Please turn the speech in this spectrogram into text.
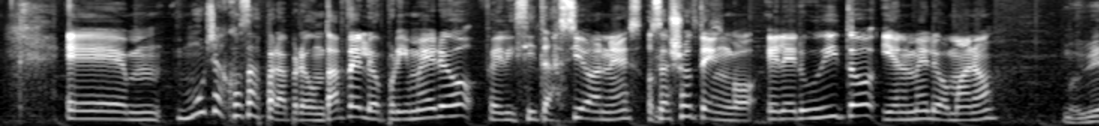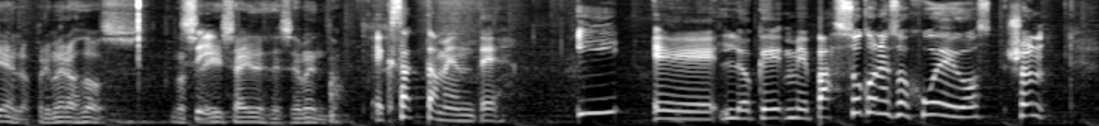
Eh, muchas cosas para preguntarte. Lo primero, felicitaciones. O sea, yo tengo el erudito y el melómano. Muy bien, los primeros dos. Los Sí. seguís ahí desde cemento. Exactamente. Y eh, lo que me pasó con esos juegos, yo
